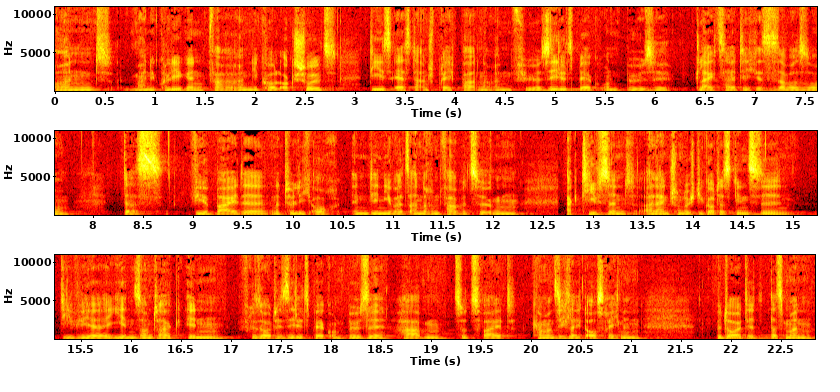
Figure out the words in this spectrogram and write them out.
Und meine Kollegin, Pfarrerin Nicole Ochs-Schulz, die ist erste Ansprechpartnerin für Sedelsberg und Bösel. Gleichzeitig ist es aber so, dass wir beide natürlich auch in den jeweils anderen Fahrbezirken aktiv sind. Allein schon durch die Gottesdienste, die wir jeden Sonntag in Friseute, Sedelsberg und Bösel haben, zu zweit, kann man sich leicht ausrechnen, bedeutet, dass man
